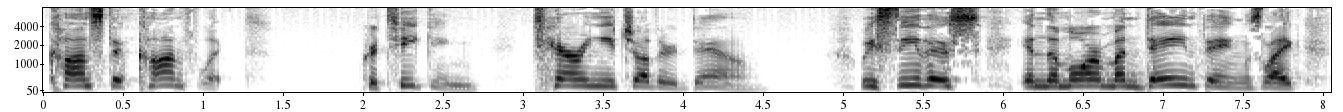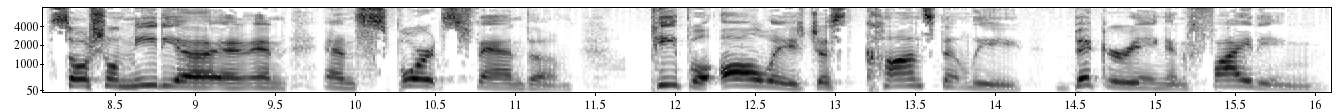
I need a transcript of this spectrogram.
Constant conflict, critiquing, tearing each other down. We see this in the more mundane things like social media and, and, and sports fandom. People always just constantly bickering and fighting,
